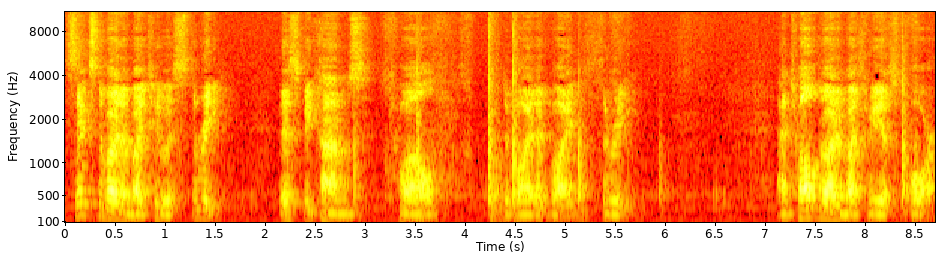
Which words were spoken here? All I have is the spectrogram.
6 divided by 2 is 3. This becomes 12 divided by 3. And 12 divided by 3 is 4.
